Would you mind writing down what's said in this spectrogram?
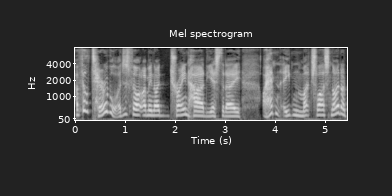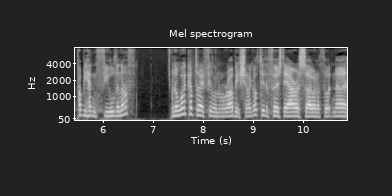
I felt terrible. I just felt. I mean, I trained hard yesterday. I hadn't eaten much last night. I probably hadn't fueled enough. And I woke up today feeling rubbish. And I got through the first hour or so and I thought, no,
